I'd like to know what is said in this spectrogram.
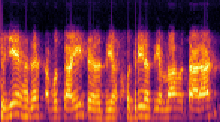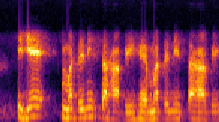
تو یہ حضرت ابو سعید رضی خدری رضی اللہ تعالیٰ یہ مدنی صحابی ہے، مدنی صحابی۔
